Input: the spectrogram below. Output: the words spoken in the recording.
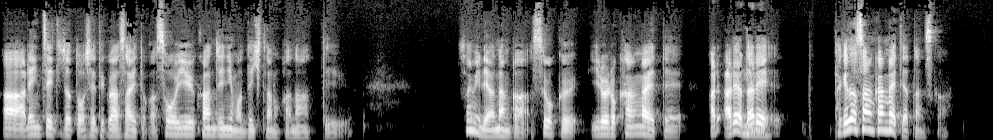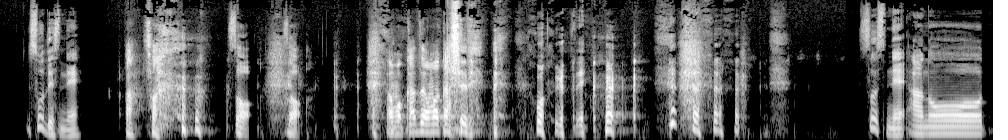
ああれについてちょっと教えてくださいとか、そういう感じにもできたのかなっていう。そういう意味ではなんか、すごくいろいろ考えて、あれ、あれは誰、武田さん考えてやったんですか？そうですね。あ、そう。そう。そう。あ、もう完全お任せで。お任せ そうですね。あのー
